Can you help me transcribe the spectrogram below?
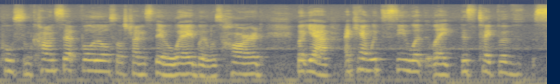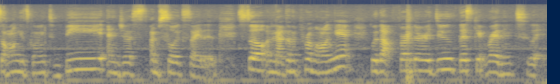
post some concept photos, so I was trying to stay away, but it was hard. But yeah, I can't wait to see what like this type of song is going to be and just I'm so excited. So I'm not gonna prolong it. Without further ado, let's get right into it.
